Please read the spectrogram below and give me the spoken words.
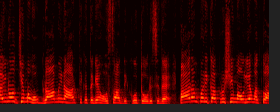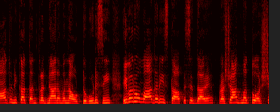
ಹೈನೋದ್ಯಮವು ಗ್ರಾಮೀಣ ಆರ್ಥಿಕತೆಗೆ ಹೊಸ ದಿಕ್ಕು ತೋರಿಸಿದೆ. ಪಾರಂಪರಿಕ ಕೃಷಿ ಮೌಲ್ಯ ಮತ್ತು ಆಧುನಿಕ ತಂತ್ರಜ್ಞಾನವನ್ನ ಒಟ್ಟುಗೂಡಿಸಿ ಇವರು ಮಾದರಿ ಸ್ಥಾಪಿಸಿದ್ದಾರೆ. ಪ್ರಶಾಂತ್ ಮತ್ತು ಹರ್ಷ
